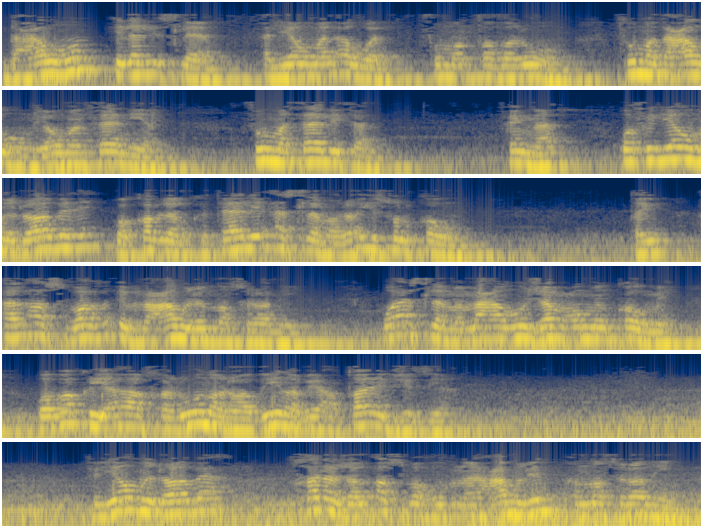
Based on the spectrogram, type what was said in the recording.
دعوهم إلى الإسلام. اليوم الأول ثم انتظروهم ثم دعوهم يوما ثانيا ثم ثالثا. فهمنا وفي اليوم الرابع وقبل القتال أسلم رئيس القوم. طيب الأصبغ ابن عمرو النصراني وأسلم معه جمع من قومه وبقي آخرون راضين بإعطاء الجزية. في اليوم الرابع خرج الأصبغ بن عمرو النصراني.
